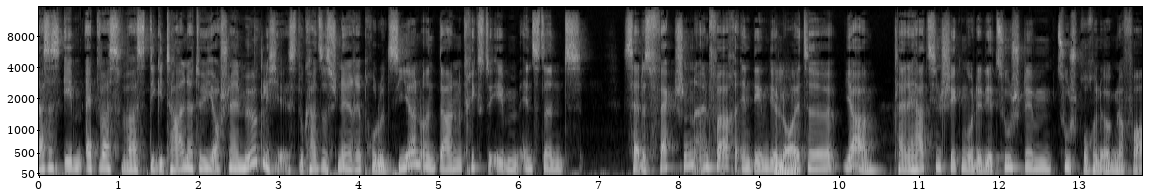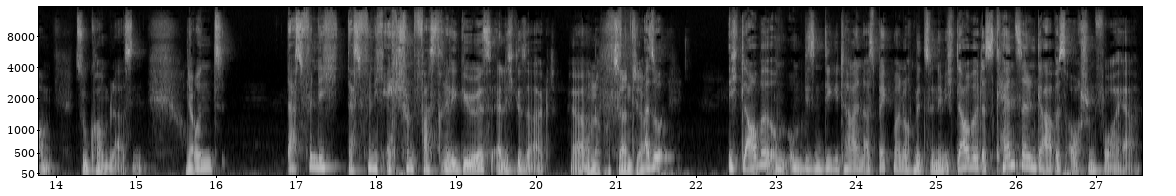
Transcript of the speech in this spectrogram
das ist eben etwas, was digital natürlich auch schnell möglich ist. Du kannst es schnell reproduzieren und dann kriegst du eben Instant Satisfaction einfach, indem dir mhm. Leute, ja, kleine Herzchen schicken oder dir zustimmen, Zuspruch in irgendeiner Form zukommen lassen. Ja. Und das finde ich, das finde ich echt schon fast religiös, ehrlich gesagt. Ja. 100 Prozent, ja. Also, ich glaube, um, um diesen digitalen Aspekt mal noch mitzunehmen, ich glaube, das Canceln gab es auch schon vorher.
